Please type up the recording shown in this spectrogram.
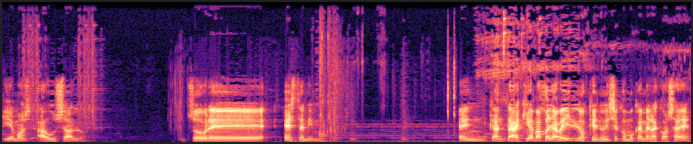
y vamos a usarlo. Sobre este mismo. Encantado. Aquí abajo ya veis lo que nos dice cómo cambia la cosa, ¿eh?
